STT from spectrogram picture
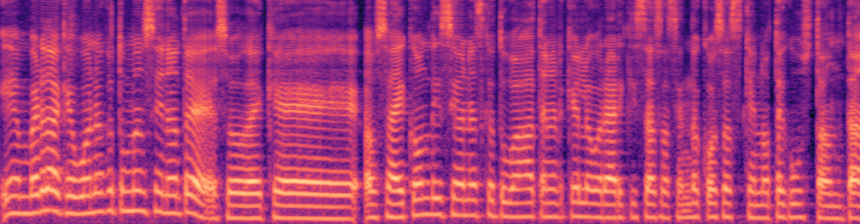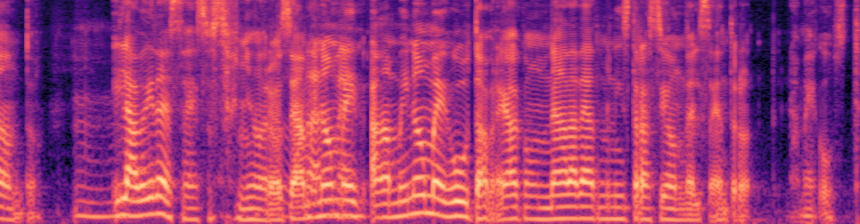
Y en verdad, qué bueno que tú mencionaste eso, de que, o sea, hay condiciones que tú vas a tener que lograr quizás haciendo cosas que no te gustan tanto. Y la vida es eso, señor. O sea, a mí, no me, a mí no me gusta bregar con nada de administración del centro. No me gusta.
